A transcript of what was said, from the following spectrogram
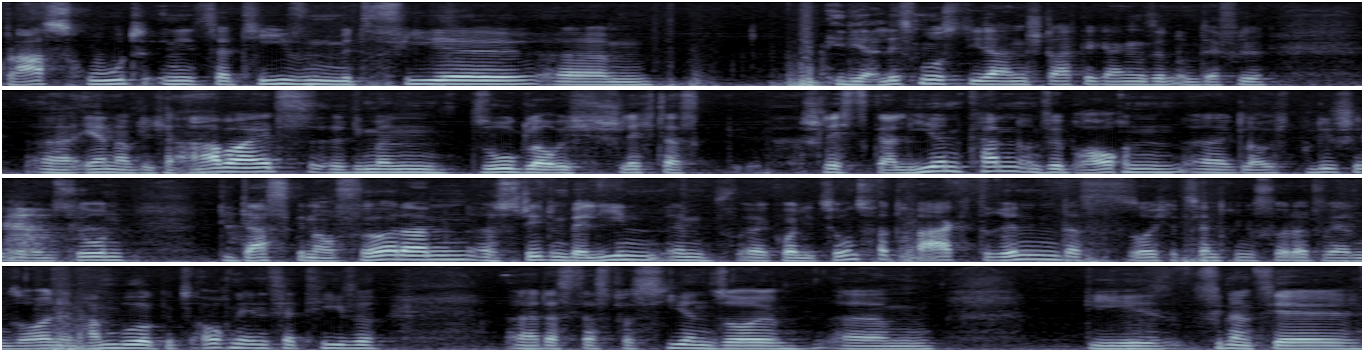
Grassroot-Initiativen mit viel ähm, Idealismus, die da an den Start gegangen sind und sehr viel äh, ehrenamtliche Arbeit, äh, die man so, glaube ich, schlechter, schlecht skalieren kann. Und wir brauchen, äh, glaube ich, politische Interventionen, die das genau fördern. Es steht in Berlin im äh, Koalitionsvertrag drin, dass solche Zentren gefördert werden sollen. In Hamburg gibt es auch eine Initiative, äh, dass das passieren soll. Ähm, die finanziell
